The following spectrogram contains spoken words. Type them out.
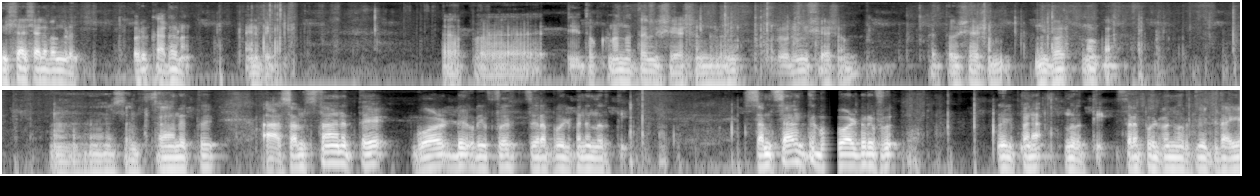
നിശാശലഭങ്ങൾ. ഒരു കഥയാണ് അതിനെപ്പറ്റി അപ്പോൾ ഇതൊക്കെ ഇന്നത്തെ വിശേഷങ്ങൾ ഒരു വിശേഷം അടുത്ത വിശേഷം ഇനിയിപ്പോൾ നോക്കാം. സംസ്ഥാനത്ത് ആ സംസ്ഥാനത്ത് ഗോൾഡ് റിഫ് സിറപ്പ് വിൽപ്പന നിർത്തി. സംസ്ഥാനത്ത് ഗോൾഡ് റിഫ് വിൽപ്പന നിർത്തി. സിറപ്പ് വിൽപ്പന നിർത്തി വെച്ചതായി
